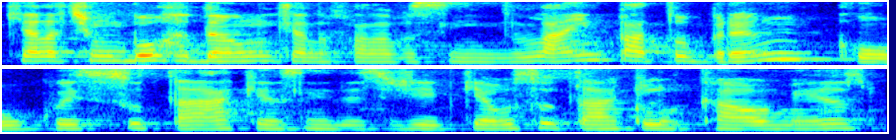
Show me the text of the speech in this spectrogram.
que ela tinha um bordão que ela falava assim, lá em Pato Branco, com esse sotaque assim desse jeito, que é o sotaque local mesmo.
